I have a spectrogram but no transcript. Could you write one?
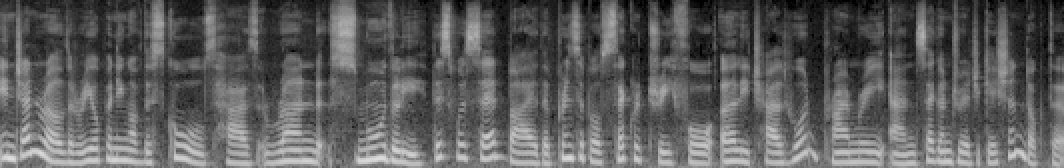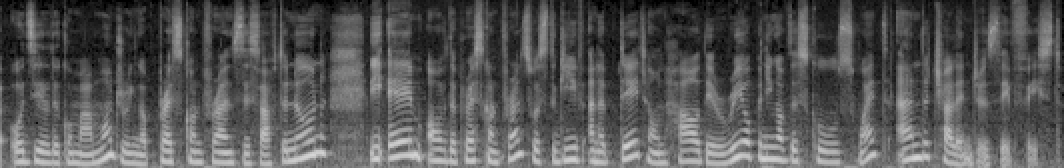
In general, the reopening of the schools has run smoothly. This was said by the Principal Secretary for Early Childhood, Primary and Secondary Education, Dr. Odile de Comarmond, during a press conference this afternoon. The aim of the press conference was to give an update on how the reopening of the schools went and the challenges they've faced.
